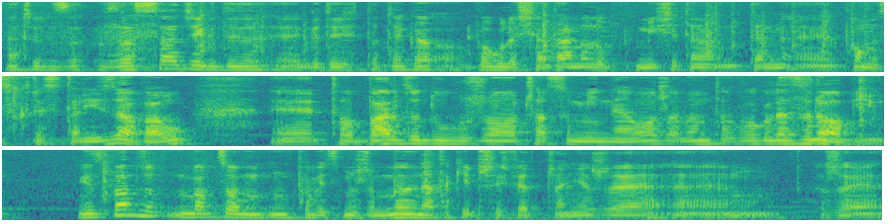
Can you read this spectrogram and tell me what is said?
Znaczy w, zasadzie, gdy, gdy do tego w ogóle siadamy lub mi się ten, ten e, pomysł krystalizował, e, to bardzo dużo czasu minęło, żebym to w ogóle zrobił. Jest bardzo, bardzo powiedzmy, że mylne takie przeświadczenie, że, że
